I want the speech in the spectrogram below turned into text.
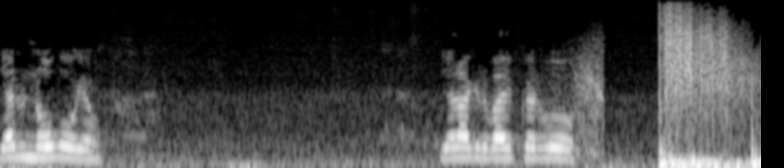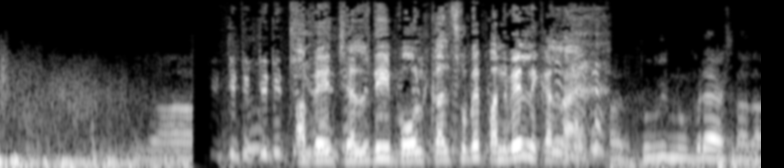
یار میں نوک ہو گیا ہوں یار آگے کے ریوائو کر وہ ابے جلدی بول کل صبح پنویل نکلنا ہے تو بھی نوبرا ہے سالا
